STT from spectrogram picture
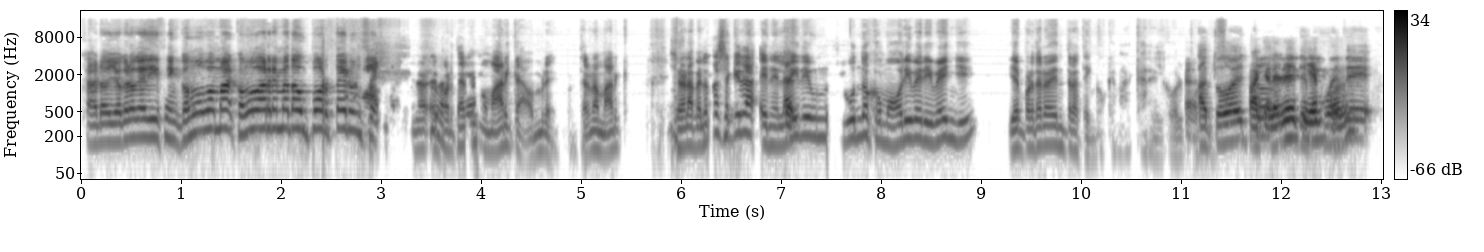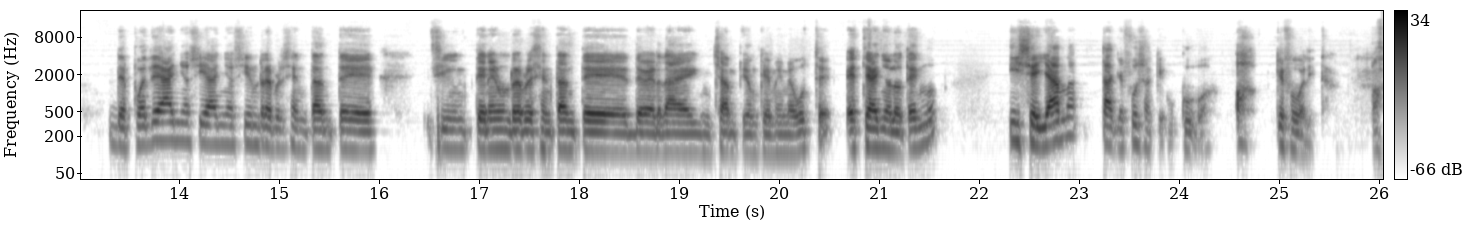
Claro, yo creo que dicen, ¿cómo va, cómo va a rematar un portero un? No, El portero no marca, hombre. El portero no marca. Pero la pelota se queda en el aire unos segundos como Oliver y Benji y el portero entra. Tengo que marcar el gol. A Dios". todo esto, Para que le dé después, tiempo, ¿no? de, después de años y años sin representante, sin tener un representante de verdad en Champions que a mí me guste, este año lo tengo y se llama Takefusa Kubo. ¡Oh, qué futbolista! Oh.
